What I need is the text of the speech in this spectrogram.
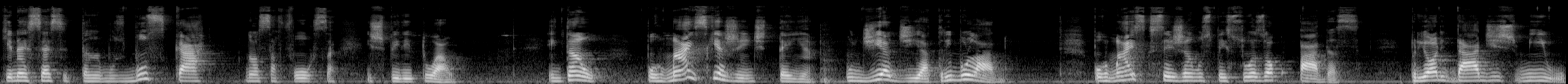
que necessitamos buscar nossa força espiritual. Então, por mais que a gente tenha um dia a dia atribulado, por mais que sejamos pessoas ocupadas, prioridades mil,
